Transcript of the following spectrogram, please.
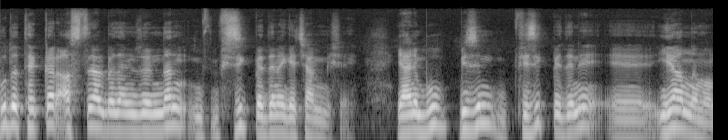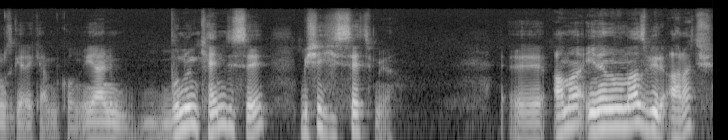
bu da tekrar astral beden üzerinden fizik bedene geçen bir şey. Yani bu bizim fizik bedeni e, iyi anlamamız gereken bir konu. Yani bunun kendisi bir şey hissetmiyor. E, ama inanılmaz bir araç.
